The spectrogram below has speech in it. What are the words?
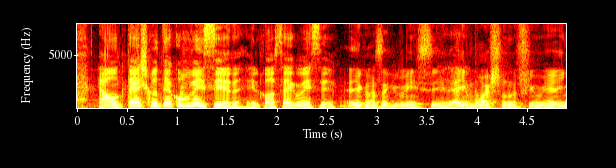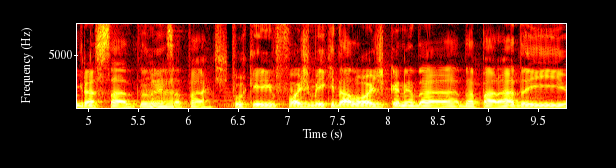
É um teste que não tem como vencer, né? Ele consegue vencer. Ele consegue vencer. Aí mostra no filme, é engraçado também É. essa parte. Porque ele foge meio que da lógica, né, da, da parada e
